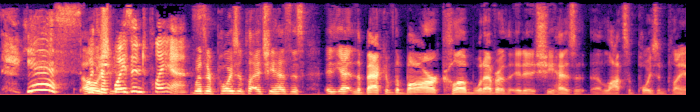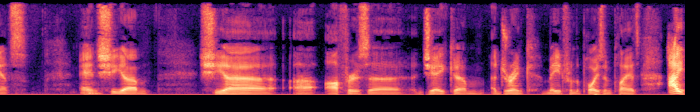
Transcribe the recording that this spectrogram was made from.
Yes. Oh, with her she- poisoned plants. with her poison plant. She has this. Yeah, in the back of the bar, club, whatever it is, she has uh, lots of poison plants, and she um, she uh, uh offers uh Jake um a drink made from the poison plants. I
